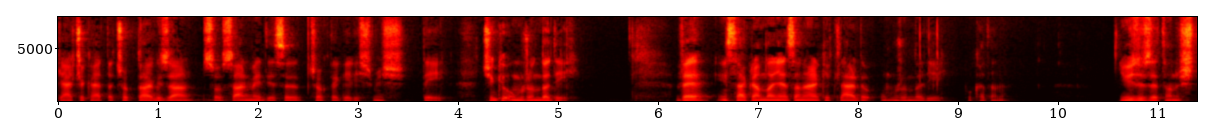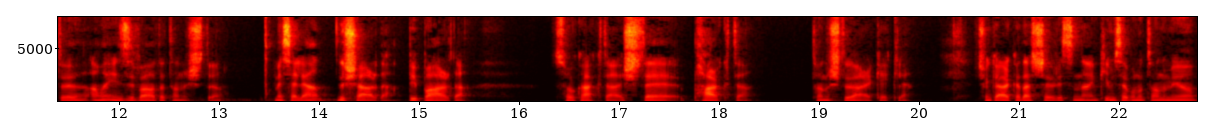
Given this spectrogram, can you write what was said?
Gerçek hayatta çok daha güzel, sosyal medyası çok da gelişmiş değil. Çünkü umrunda değil. Ve Instagram'dan yazan erkekler de umrunda değil bu kadının. Yüz yüze tanıştığı ama inzivada tanıştığı. Mesela dışarıda, bir barda, sokakta, işte parkta tanıştığı erkekle. Çünkü arkadaş çevresinden kimse bunu tanımıyor.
